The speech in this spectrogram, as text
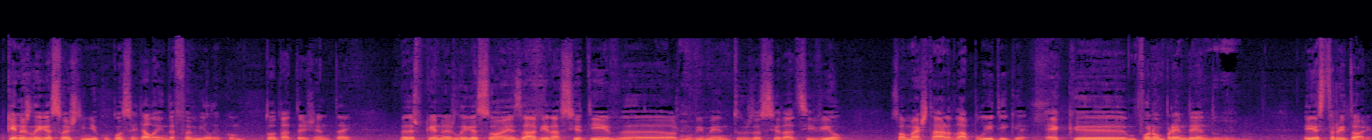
pequenas ligações que tinha com o Conselho, além da família, como toda a gente tem, mas as pequenas ligações à vida associativa, aos movimentos da sociedade civil, só mais tarde à política, é que me foram prendendo a esse território.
